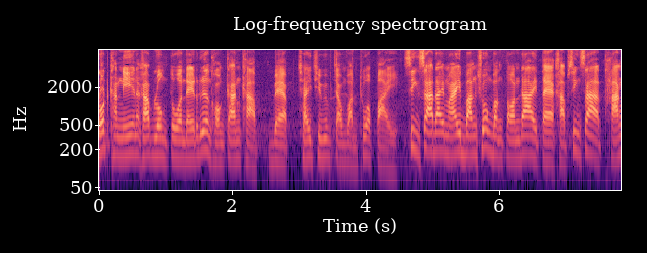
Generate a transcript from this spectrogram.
รถคันนี้นะครับ ลงตัวในเรื่องของการขับแบบใช้ชีวิตประจำวันทั่วไป ซิ่งซ่าได้ไหมบางช่วงบางตอนได้ แต่ขับซิ่งซ่าทั้ง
